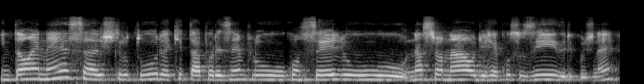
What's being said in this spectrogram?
Então, é nessa estrutura que está, por exemplo, o Conselho Nacional de Recursos Hídricos, né?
